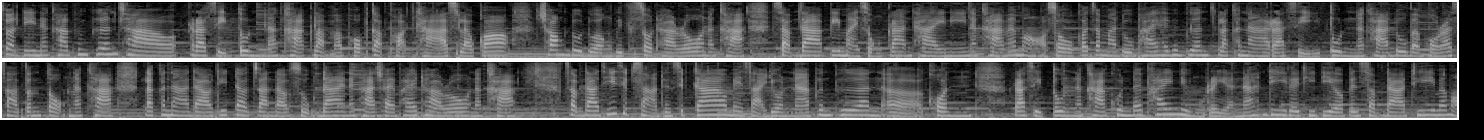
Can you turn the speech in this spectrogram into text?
สวัสดีนะคะเพื่อนๆชาวราศีตุลย์นะคะ กลับมาพบกับพอดแคสต์แล้วก็ช่องดูดวงวิทโซทาโรต์นะคะ สัปดาห์ปีใหม่สงกรานต์ไทยนี้นะคะ แม่หมอโซก็จะมาดูไพ่ให้เพื่อนๆลัคนาราศีตุลย์นะคะ ดูแบบโหราศาสตร์ตะวันตกนะคะลัคนาดาวอาทิตย์ดาวจันทร์ดาวศุกร์ได้นะคะ ใช้ไพ่ทาโรต์นะคะ สัปดาห์ที่ 13-19 เมษายนนะเพื่อนๆคนราศีตุลนนะคะ คุณได้ไพ่หนึ่งเหรียญนะดีเลยทีเดียวเป็นสัปดาห์ที่แม่หมอ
